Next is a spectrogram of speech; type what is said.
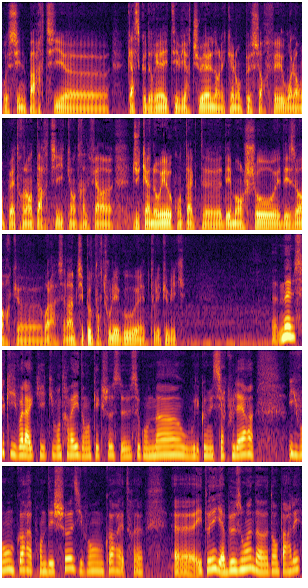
aussi une partie casque de réalité virtuelle dans lesquels on peut surfer, ou alors on peut être en Antarctique en train de faire du canoë au contact des manchots et des orques. voilà, c'est un petit peu pour tous les goûts et tous les publics. Euh, même ceux qui, voilà, qui, vont travailler dans quelque chose de seconde main ou l'économie circulaire, ils vont encore apprendre des choses, ils vont encore être euh, étonnés. Il y a besoin d'en parler.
